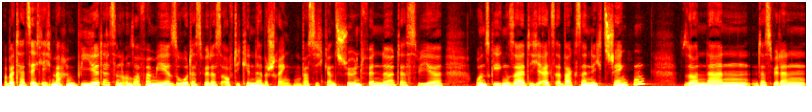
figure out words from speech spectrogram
aber tatsächlich machen wir das in unserer Familie so, dass wir das auf die Kinder beschränken. Was ich ganz schön finde, dass wir uns gegenseitig als Erwachsene nichts schenken, sondern dass wir dann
